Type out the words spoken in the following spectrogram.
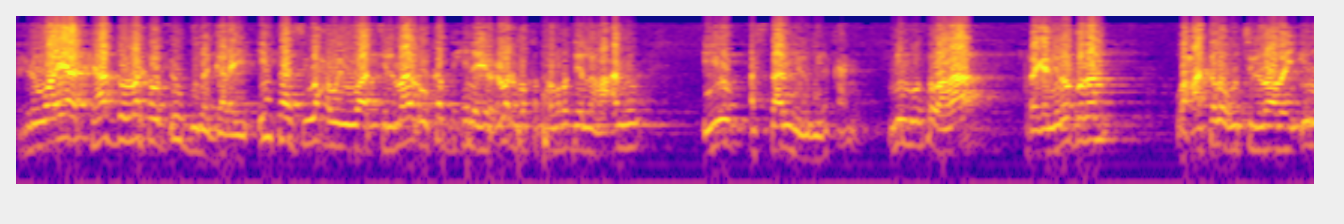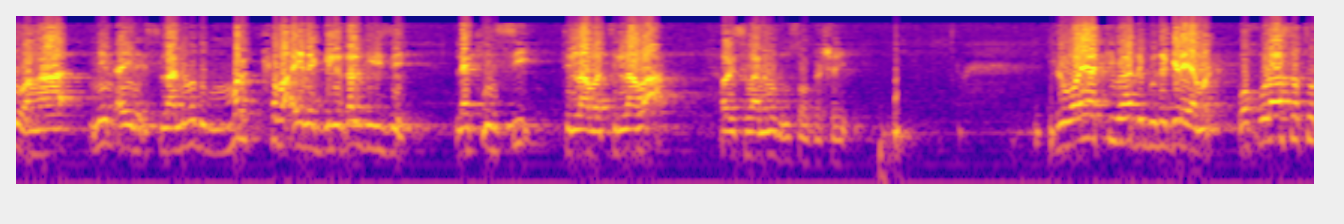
Riwaayaadka hadda marka wuxuu gudagalay intaasi waxa weye waa tilmaan uu ka bixinayo cumar bin khataab radi allahu canhu iyo astaamihii lagu yaqaanay nin wuxuu ahaa raganimo badan waxaa kaloo uu tilmaamay inuu ahaa nin ayna islaamnimadu markaba ayna gelin qalbigiise laakiin si tilaabo tilaabo ah oo islaamnimadu u soo gashay. Riwaayaadkiibuu hadda gudagelaya marka. Wa khulaasatu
